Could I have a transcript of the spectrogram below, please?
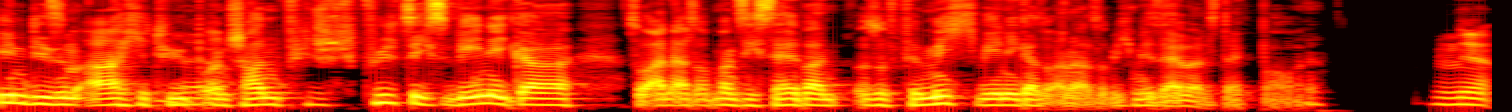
in diesem Archetyp ja. und schon fühlt sich weniger so an, als ob man sich selber, also für mich weniger so an, als ob ich mir selber das Deck baue. Ja.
